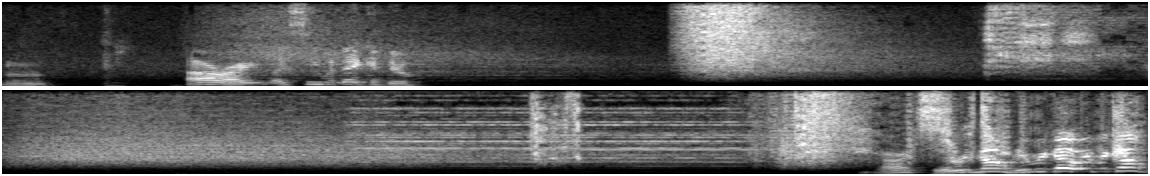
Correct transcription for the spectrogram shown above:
Hmm. All right, let's see what they can do. All right, here we go, here we go, here we go.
